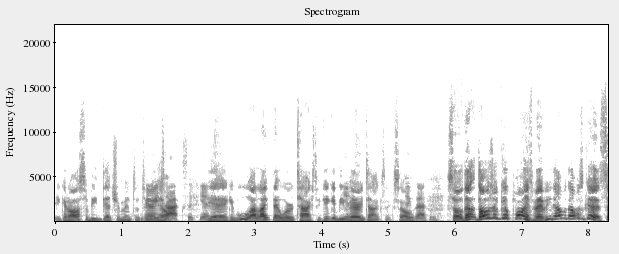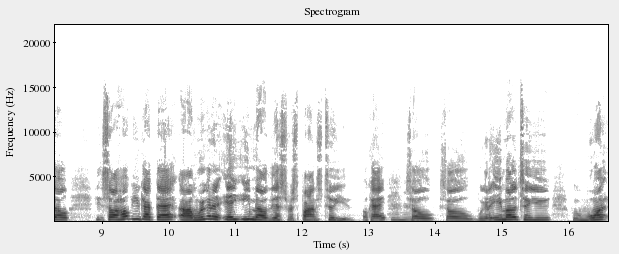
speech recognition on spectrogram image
it can also be detrimental to very your health. Very toxic. Yes, Yeah, it can. Ooh, I like that word, toxic. It can be Yes. very toxic. So, exactly. so that those are good points, baby. That that was good. So, so I hope you got that. Um, we're gonna e- email this response to you. Okay. Mm-hmm. So, so we're gonna email it to you. We want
